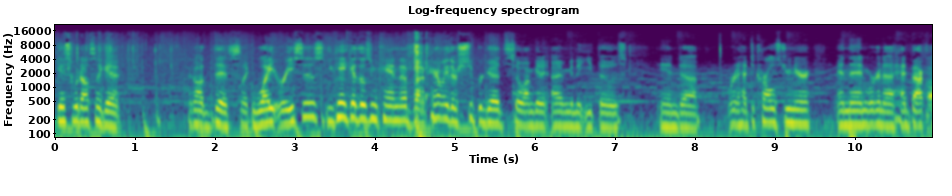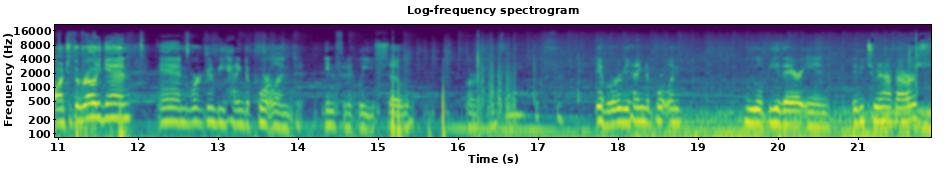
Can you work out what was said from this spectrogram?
guess what else I get? I got this, like white Reese's. You can't get those in Canada, but apparently they're super good, so I'm gonna I'm gonna eat those. And uh, we're gonna head to Carl's Jr. and then we're gonna head back onto the road again, and we're gonna be heading to Portland infinitely. So, or? Yeah, but we're gonna be heading to Portland. We will be there in maybe two and a half hours.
